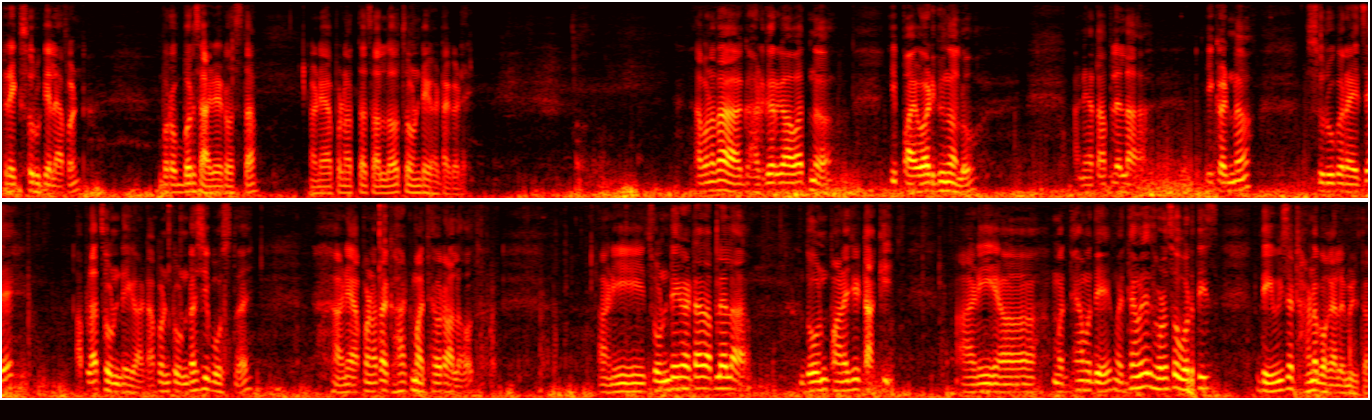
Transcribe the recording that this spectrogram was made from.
ट्रेक सुरू केला आपण. बरोबर साडेआठ वाजता. आणि आपण आता चाललो चौंडे घाटाकडे. आपण आता घाटघर गावातनं ही पायवाट घेऊन आलो. आणि आता आपल्याला इकडनं सुरू करायचं आहे आपला चोंडे घाट. आपण तोंडाशी पोचतोय. आणि आपण आता घाट माथ्यावर आलो आहोत. आणि चोंडे घाटात आपल्याला दोन पाण्याची टाकी आणि मध्यामध्ये मध्यामध्ये थोडंसं वरतीच देवीचं ठाणं बघायला मिळतं.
